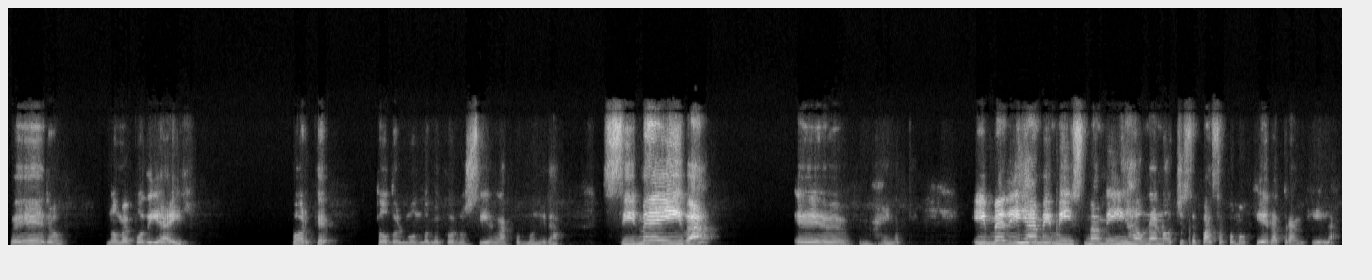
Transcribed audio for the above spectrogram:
Pero no me podía ir. Porque todo el mundo me conocía en la comunidad. Si me iba, eh, imagínate. Y me dije a mí misma, mi hija una noche se pasa como quiera, tranquila.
